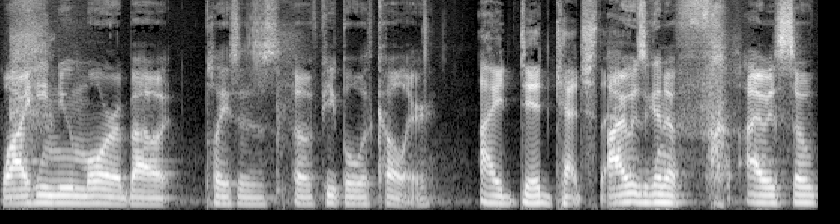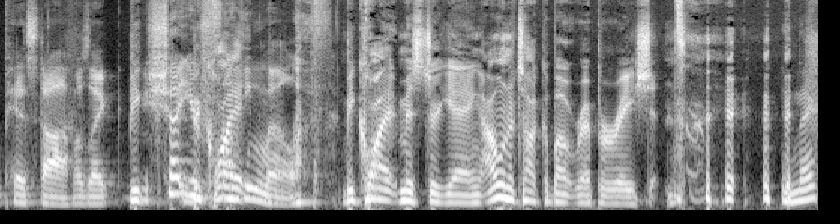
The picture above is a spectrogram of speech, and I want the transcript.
why he knew more about places of people with color? I did catch that. I was gonna. F- I was so pissed off. I was like, Be- "Shut your be quiet. fucking mouth!" Be quiet, Mr. Yang. I want to talk about reparations. Isn't that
